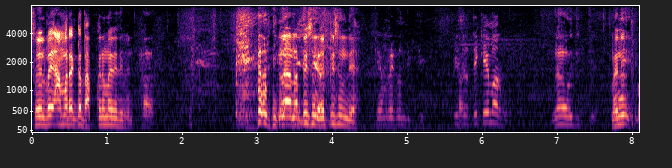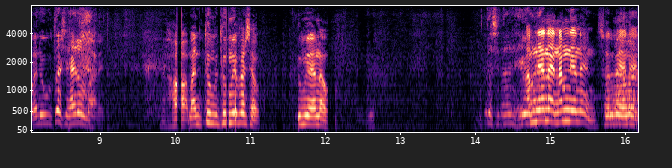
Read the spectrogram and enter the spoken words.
সোহেল ভাই আমার একটা ধাপ করে মেরে দিবেন। হ্যাঁ। না না পিছন দিয়ে পিছন দিয়ে। ক্যামেরা কোন দিক থেকে পিছন থেকে কে মারবো? না ওই দিক দিয়ে। মানে মানে উতাস হেরো মারে। হ্যাঁ, মানে তুমি তুমি পেশাও তুমি এনাও আপনি আনেন আপনি আনেন ভাই আনেন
